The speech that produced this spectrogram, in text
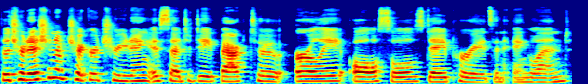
The tradition of trick or treating is said to date back to early All Souls Day parades in England.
